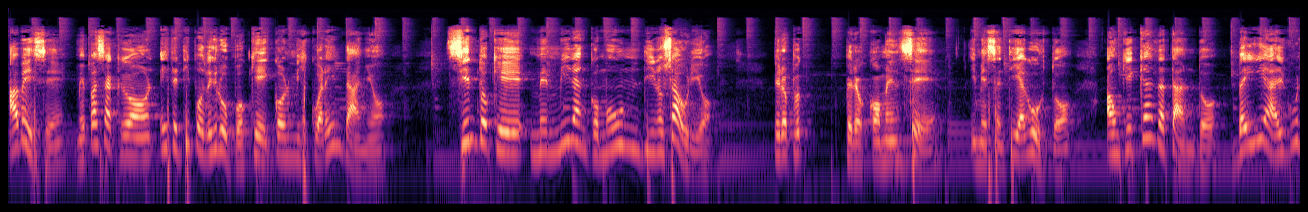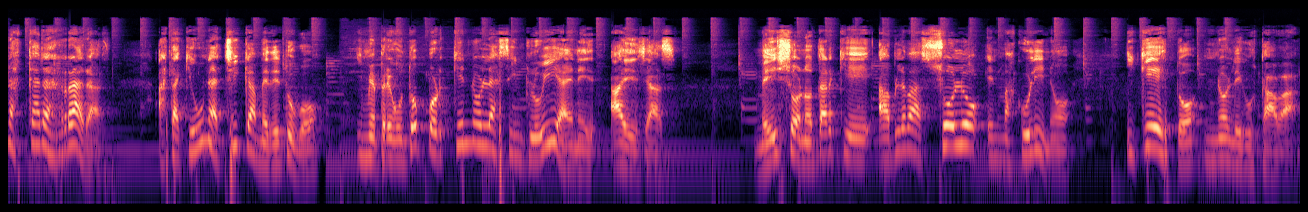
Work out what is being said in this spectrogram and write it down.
A veces me pasa con este tipo de grupo que con mis 40 años siento que me miran como un dinosaurio, pero, pero comencé y me sentía a gusto, aunque cada tanto veía algunas caras raras hasta que una chica me detuvo y me preguntó por qué no las incluía en e, a ellas. Me hizo notar que hablaba solo en masculino y que esto no le gustaba.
